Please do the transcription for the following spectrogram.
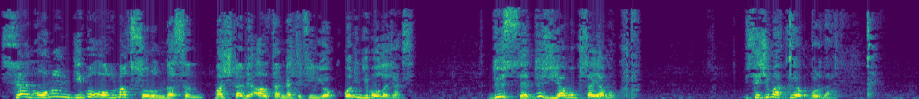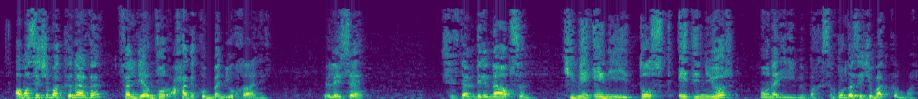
sen onun gibi olmak zorundasın. Başka bir alternatifin yok. Onun gibi olacaksın. Düzse düz, yamuksa yamuk. Bir seçim hakkı yok burada. Ama seçim hakkı nerede? فَلْيَنْظُرْ أَحَدِكُمْ مَنْ يُخَالِلْ Öyleyse sizden biri ne yapsın? Kimi en iyi dost ediniyor ona iyi bir baksın. Burada seçim hakkım var.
